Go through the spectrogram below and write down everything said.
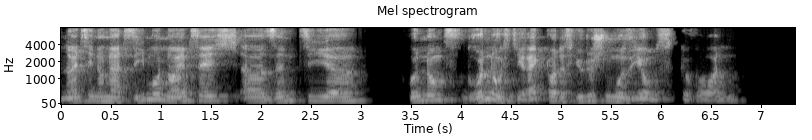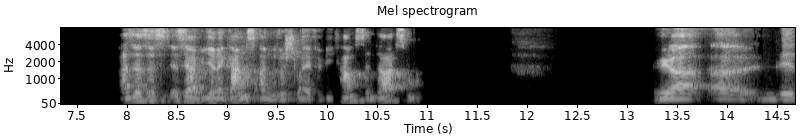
1997 äh, sind Sie Gründungs Gründungsdirektor des Jüdischen Museums geworden. Also es ist, ist ja wieder eine ganz andere Schleife. Wie kam es denn dazu? Ja, äh,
